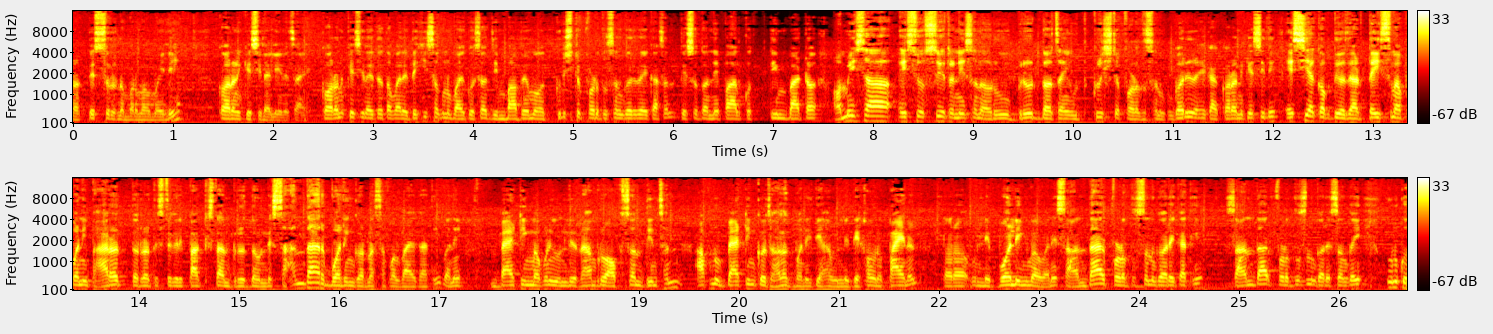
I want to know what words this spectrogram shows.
र तेस्रो नम्बरमा मैले करण केसीलाई लिन चाहे। करण केसीलाई त तपाईँले देखिसक्नु भएको छ जिम्बाब्वेमा उत्कृष्ट प्रदर्शन गरिरहेका छन्। त्यसो त नेपालको टिमबाट हमेसा एसोसिएट नेसनहरू विरुद्ध चाहिँ उत्कृष्ट प्रदर्शन गरिरहेका करण केसीले एसिया कप दुई हजार तेइसमा पनि भारत र त्यस्तै गरी पाकिस्तान विरुद्ध उनले शानदार बोलिङ गर्न सफल भएका थिए भने ब्याटिङमा पनि उनले राम्रो अप्सन दिन्छन्। आफ्नो ब्याटिङको झलक भने त्यहाँ उनले देखाउन पाएनन् तर उनले बोलिङमा भने शानदार प्रदर्शन गरेका थिए। शानदार प्रदर्शन गरेसँगै उनको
